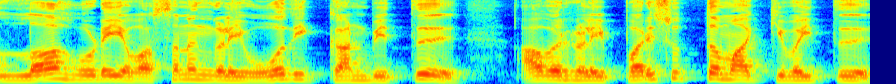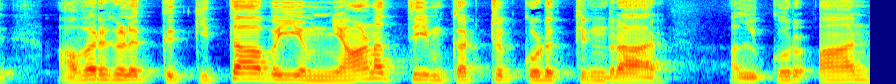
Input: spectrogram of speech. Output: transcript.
அல்லாஹுடைய வசனங்களை ஓதி காண்பித்து அவர்களை பரிசுத்தமாக்கி வைத்து அவர்களுக்கு கித்தாபையும் ஞானத்தையும் கற்றுக் கொடுக்கின்றார். அல் குர்ஆன்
